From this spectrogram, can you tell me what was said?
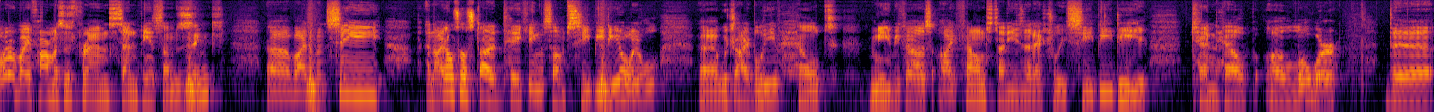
one of my pharmacist friends sent me some zinc, uh, vitamin C, and I also started taking some CBD oil, uh, which I believe helped me because I found studies that actually CBD can help uh, lower the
